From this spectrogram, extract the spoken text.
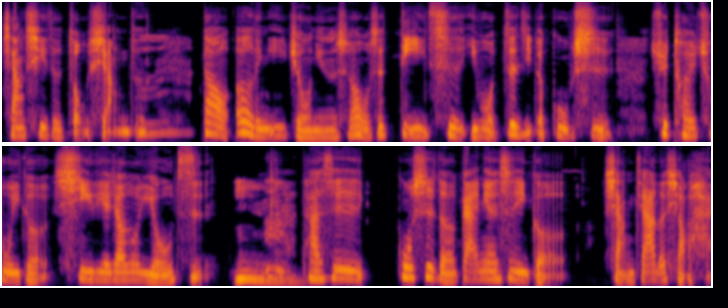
香气的走向的。嗯到二零一九年的时候，我是第一次以我自己的故事去推出一个系列，叫做游子。嗯嗯它是故事的概念是一个想家的小孩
